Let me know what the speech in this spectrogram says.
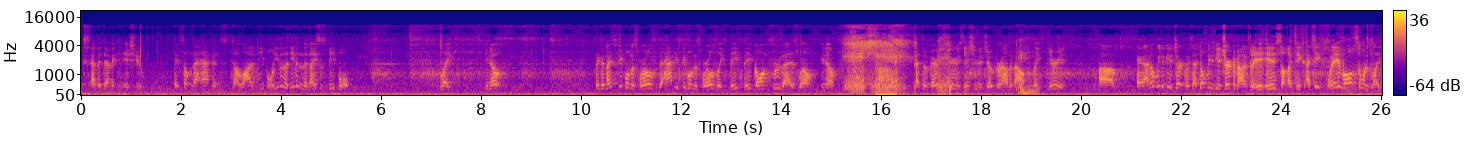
It's epidemic and issue. It's something that happens to a lot of people, even the, even the nicest people. Like, you know, like the nicest people in this world, the happiest people in this world, like they've they've gone through that as well, you know. Um, that's a very serious issue to joke around about, like period. Um, and I don't mean to be a jerk. Like I said, I don't mean to be a jerk about it, but it, it is something I take. I take when it involves someone's life.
